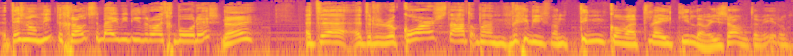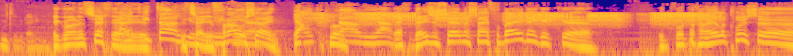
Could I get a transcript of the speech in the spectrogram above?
het is nog niet de grootste baby die er ooit geboren is. Nee? Het, eh, het record staat op een baby van 10,2 kilo. Je zou hem ter wereld moeten brengen. Ik wou net zeggen, Uit het- Italië het zou je vrouw hier. zijn. Ja, Uit klopt. Italië, ja. Echt, deze scènes zijn voorbij, denk ik. eh. het wordt nog een hele klus eh,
